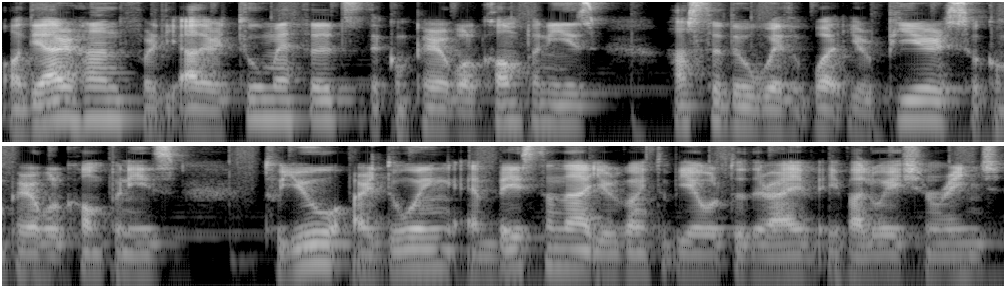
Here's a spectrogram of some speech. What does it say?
On the other hand, for the other two methods, the comparable companies has to do with what your peers, so comparable companies to you are doing and based on that you're going to be able to derive a valuation range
